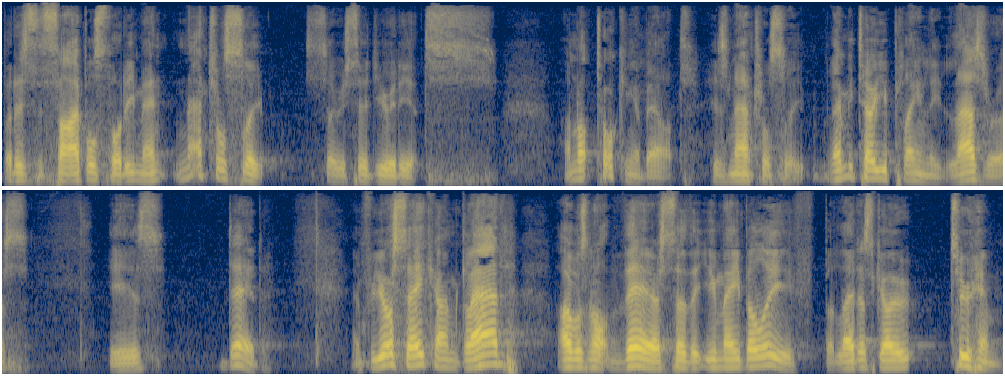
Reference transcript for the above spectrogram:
But his disciples thought he meant natural sleep. So he said, You idiots. I'm not talking about his natural sleep. Let me tell you plainly Lazarus is dead. And for your sake, I'm glad I was not there so that you may believe. But let us go to him.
